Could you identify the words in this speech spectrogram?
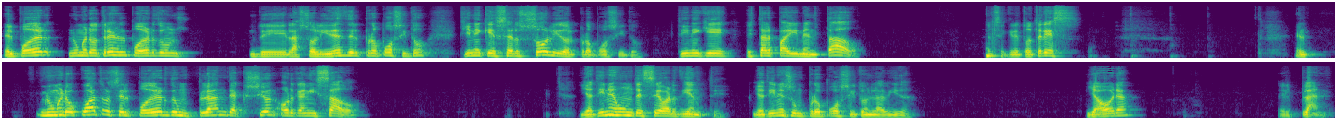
El poder número tres, el poder de, un, de la solidez del propósito, tiene que ser sólido el propósito, tiene que estar pavimentado. El secreto tres. El número cuatro es el poder de un plan de acción organizado. Ya tienes un deseo ardiente, ya tienes un propósito en la vida. Y ahora, el plan.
